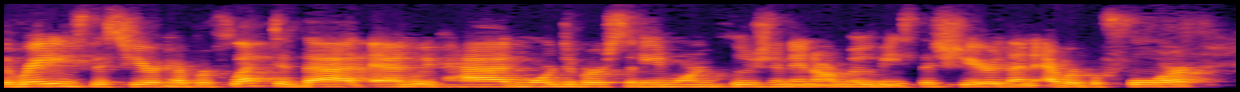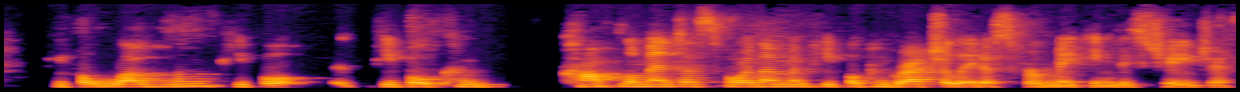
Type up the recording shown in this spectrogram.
the ratings this year have reflected that. And we've had more diversity and more inclusion in our movies this year than ever before people love them people people can compliment us for them and people congratulate us for making these changes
